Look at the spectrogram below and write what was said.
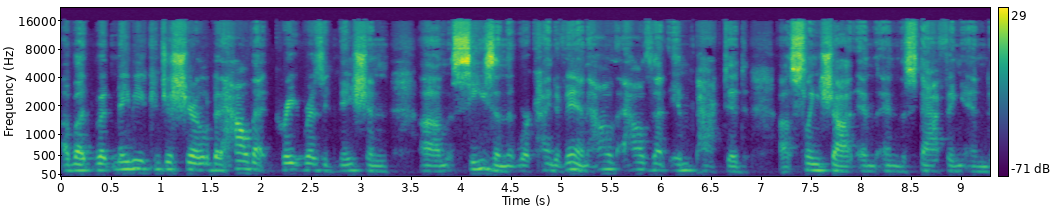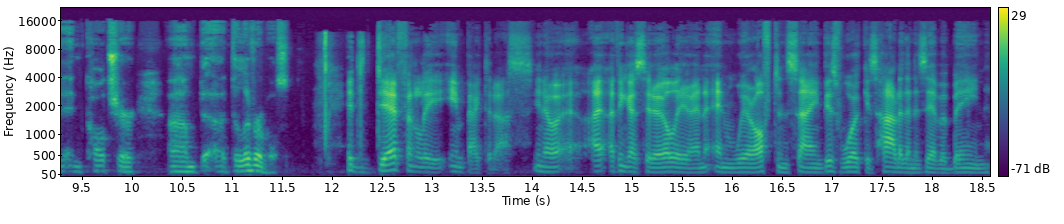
uh, but but maybe you can just share a little bit how that Great Resignation um, season that we're kind of in, how how's that impacted uh, Slingshot and and the staffing and and culture um, uh, deliverables? It's definitely impacted us. You know, I, I, think I said earlier, and, and we're often saying this work is harder than it's ever been,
